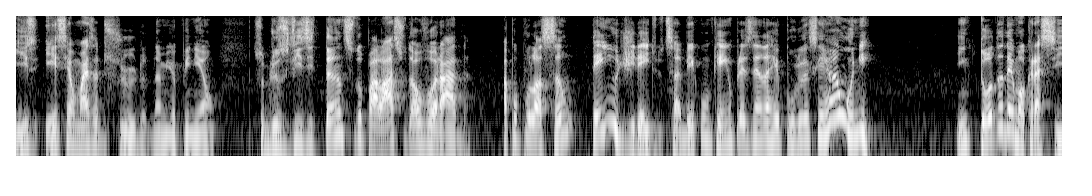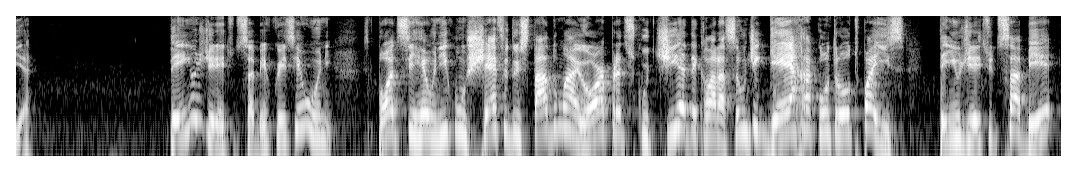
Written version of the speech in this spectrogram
e esse é o mais absurdo, na minha opinião, sobre os visitantes do Palácio da Alvorada. A população tem o direito de saber com quem o presidente da República se reúne. Em toda democracia. Tem o direito de saber com quem se reúne. Pode se reunir com o chefe do Estado-Maior para discutir a declaração de guerra contra outro país. Tem o direito de saber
